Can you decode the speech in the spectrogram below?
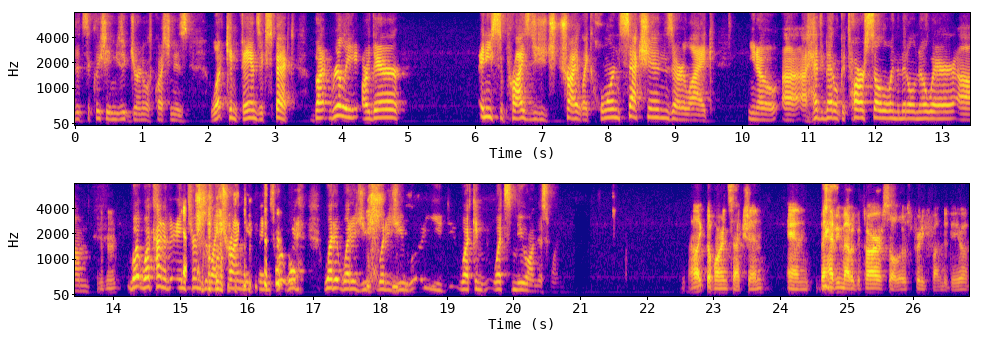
it's the cliche music journalist question: is what can fans expect? But really, are there any surprises? Did you try like horn sections or like you know uh, a heavy metal guitar solo in the middle of nowhere? Um, Mhm. What what kind of in terms of like trying new things? What what what what did you what did you you what can what's new on this one? I like the horn section and the heavy metal guitar solo is pretty fun to do.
